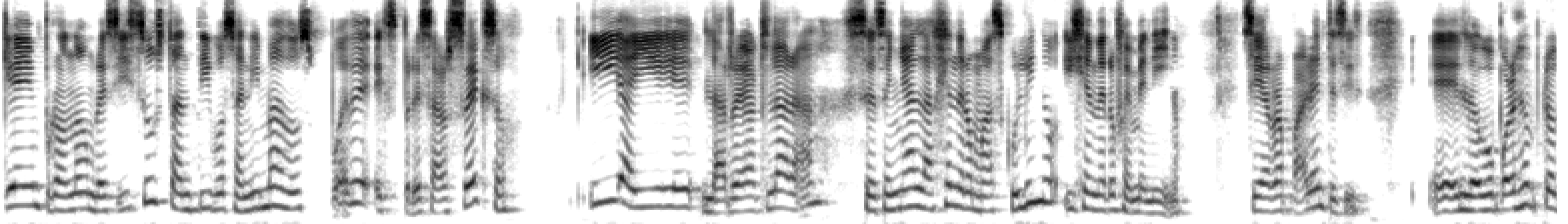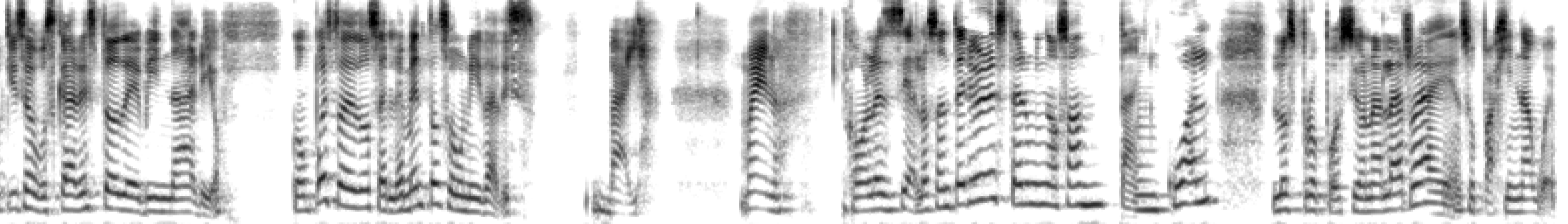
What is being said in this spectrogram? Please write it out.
que en pronombres y sustantivos animados puede expresar sexo. Y ahí la regla clara se señala género masculino y género femenino. Cierra paréntesis. Eh, luego, por ejemplo, quise buscar esto de binario, compuesto de dos elementos o unidades. Vaya. Bueno, como les decía, los anteriores términos son tan cual los proporciona la RAE en su página web.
